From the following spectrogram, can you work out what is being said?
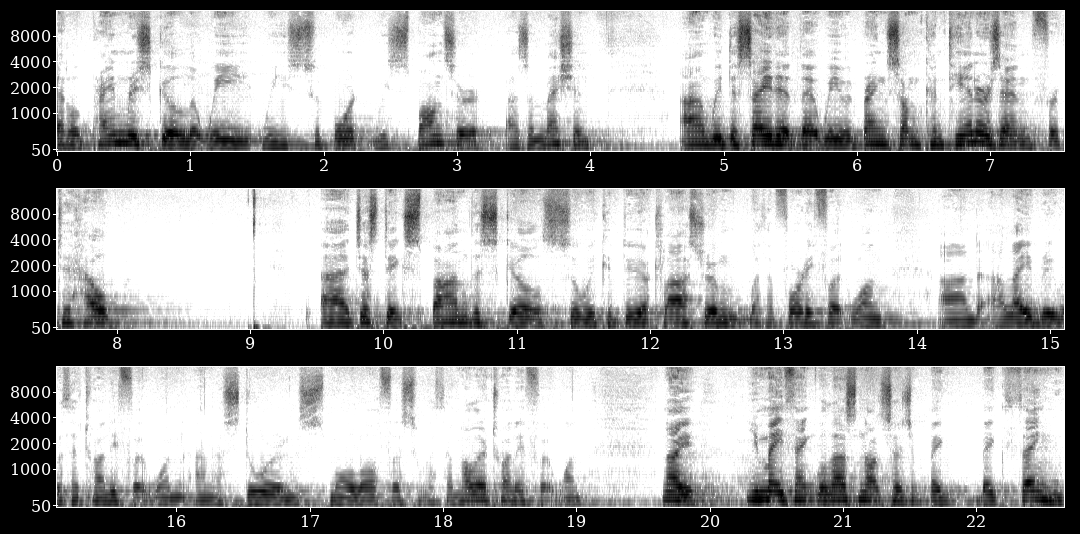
little primary school that we, we support, we sponsor as a mission. And we decided that we would bring some containers in for to help uh, just to expand the skills so we could do a classroom with a 40 foot one and a library with a 20 foot one and a store and a small office with another 20 foot one. Now, you may think, well, that's not such a big, big thing,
